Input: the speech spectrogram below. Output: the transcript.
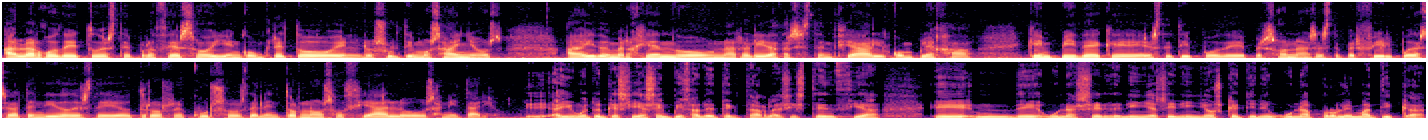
A lo largo de todo este proceso y en concreto en los últimos años ha ido emergiendo una realidad asistencial compleja que impide que este tipo de personas, este perfil, pueda ser atendido desde otros recursos del entorno social o sanitario. Eh, Hay un momento en que sí ya se empieza a detectar la existencia eh, de una serie de niñas y niños que tienen una problemática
